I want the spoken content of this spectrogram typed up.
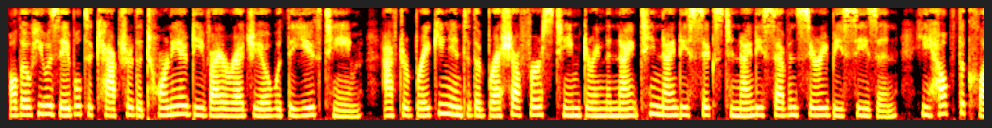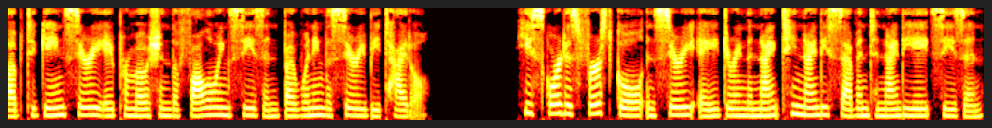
although he was able to capture the Torneo di Viareggio with the youth team. After breaking into the Brescia first team during the 1996-97 Serie B season, he helped the club to gain Serie A promotion the following season by winning the Serie B title. He scored his first goal in Serie A during the 1997-98 season,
